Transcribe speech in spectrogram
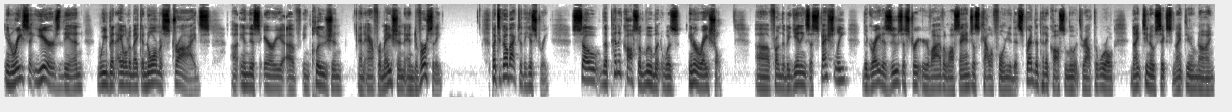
in recent years, then we've been able to make enormous strides uh, in this area of inclusion and affirmation and diversity. But to go back to the history, so the Pentecostal movement was interracial uh, from the beginnings, especially the great Azusa Street revival in Los Angeles, California, that spread the Pentecostal movement throughout the world, 1906 to 1909.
